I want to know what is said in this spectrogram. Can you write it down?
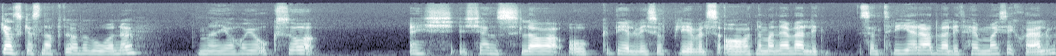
ganska snabbt övergående. Men jag har ju också en känsla och delvis upplevelse av att när man är väldigt centrerad, väldigt hemma i sig själv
